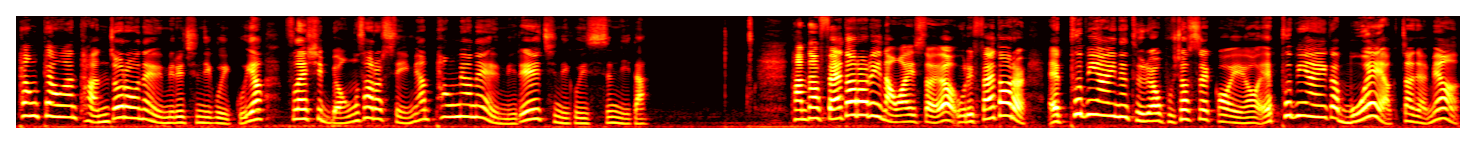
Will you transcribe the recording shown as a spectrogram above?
평평한 단조로운의 의미를 지니고 있고요. flash이 명사로 쓰이면 평면의 의미를 지니고 있습니다. 다음 단어 federal이 나와 있어요. 우리 federal, FBI는 들어보셨을 거예요. FBI가 뭐의 약자냐면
